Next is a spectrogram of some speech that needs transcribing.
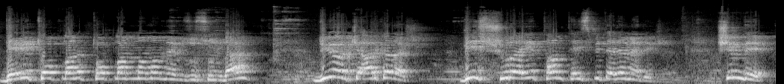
Deri toplanıp toplanmama mevzusunda. Diyor ki arkadaş biz şurayı tam tespit edemedik. Şimdi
